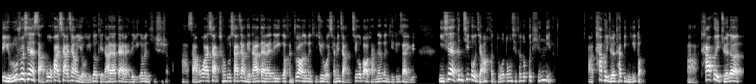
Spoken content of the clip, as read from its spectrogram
比如说现在散户化下降有一个给大家带来的一个问题是什么啊？散户化下程度下降给大家带来的一个很重要的问题，就是我前面讲的机构抱团的问题就在于。你现在跟机构讲很多东西，他都不听你的，啊，他会觉得他比你懂，啊，他会觉得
